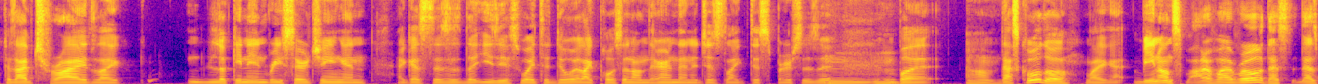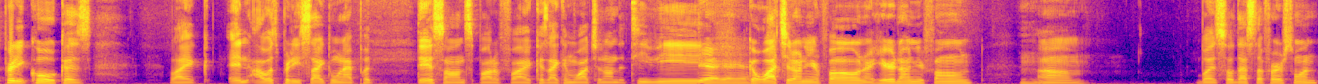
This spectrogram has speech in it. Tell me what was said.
because I've tried like looking and researching, and I guess this is the easiest way to do it. Like post it on there, and then it just like disperses it. Mm-hmm. But um, that's cool though. Like being on Spotify, bro. That's that's pretty cool. Cause like, and I was pretty psyched when I put this on Spotify because I can watch it on the TV. Yeah, yeah, yeah. Go watch it on your phone or hear it on your phone. Mhm. Um, but so that's the first one.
